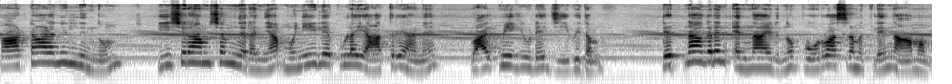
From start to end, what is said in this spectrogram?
കാട്ടാളനിൽ നിന്നും ഈശ്വരാംശം നിറഞ്ഞ മുനിയിലേക്കുള്ള യാത്രയാണ് വാൽമീകിയുടെ ജീവിതം. രത്നാകരൻ എന്നായിരുന്നു പൂർവാശ്രമത്തിലെ നാമം.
